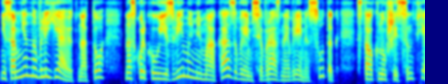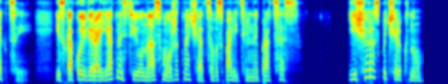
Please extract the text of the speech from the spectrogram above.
несомненно, влияют на то, насколько уязвимыми мы оказываемся в разное время суток, столкнувшись с инфекцией, и с какой вероятностью у нас может начаться воспалительный процесс. Еще раз подчеркну,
